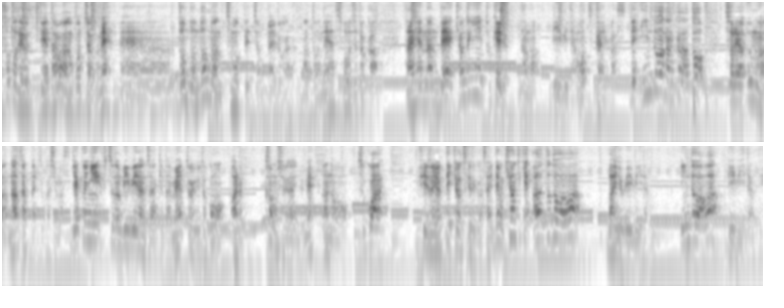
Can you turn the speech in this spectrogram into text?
外で打って弾が残っちゃうとね、えー、どんどんどんどん積もっていっちゃったりとかあとはね掃除とか大変なんで基本的に溶ける弾 BB 弾を使います。でインドアなんかだとそれは有無はなかったりとかします。逆に普通の BB 弾じゃなきゃダメというとこもあるかもしれないんでね。あのそこはフィールドによって気をつけてください。でも基本的にアウトドアはバイオ BB 弾。インドアは BB 弾で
